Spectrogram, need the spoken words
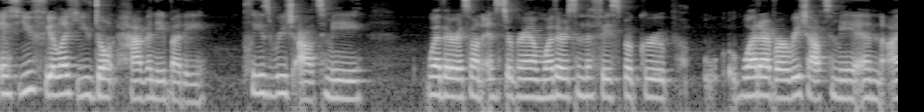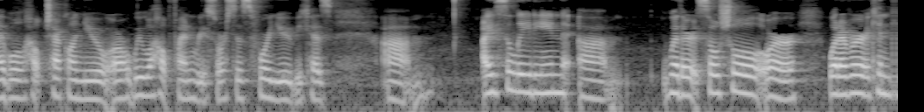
If you feel like you don't have anybody, please reach out to me, whether it's on Instagram, whether it's in the Facebook group, whatever, reach out to me and I will help check on you or we will help find resources for you because um, isolating um, whether it's social or whatever it can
